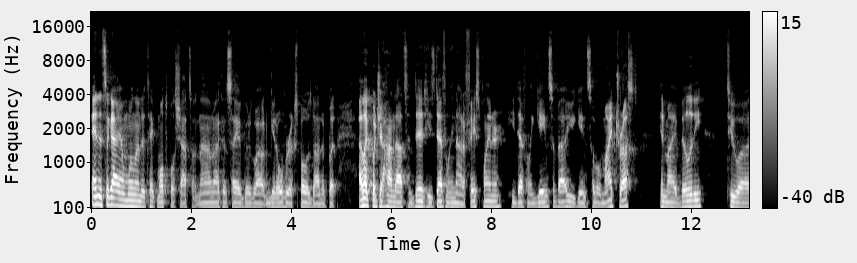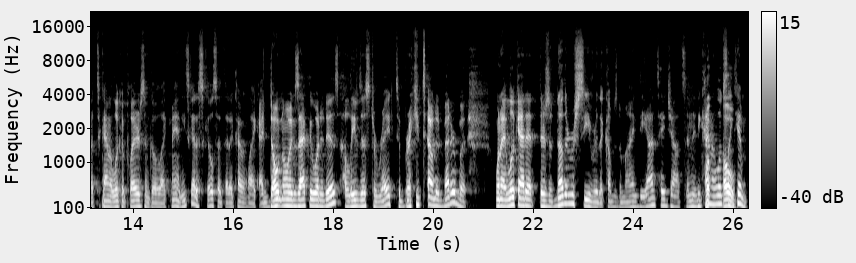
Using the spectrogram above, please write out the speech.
And it's a guy I'm willing to take multiple shots on. Now, I'm not going to say I'm going to go out and get overexposed on it, but I like what Jahan Dotson did. He's definitely not a face planner. He definitely gained some value. He gained some of my trust in my ability to uh, to kind of look at players and go like, man, he's got a skill set that I kind of like. I don't know exactly what it is. I'll leave this to Ray to break it down and better, but when I look at it, there's another receiver that comes to mind, Diontae Johnson, and he kind of looks oh, like him,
